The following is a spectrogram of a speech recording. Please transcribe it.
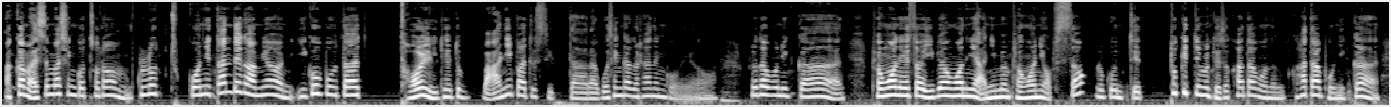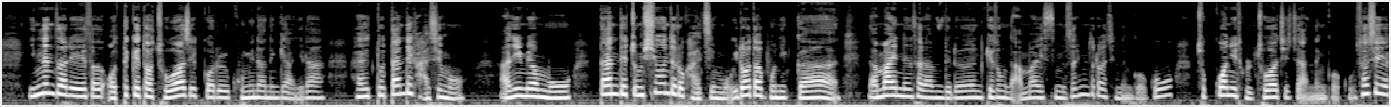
아까 말씀하신 것처럼 근로 조건이 딴 데 가면 이거보다 덜 일해도 많이 받을 수 있다라고 생각을 하는 거예요. 그러다 보니까 병원에서 이 병원이 아니면 병원이 없어? 그리고 이제 토끼팀을 계속 하다 보는 하다 보니까 있는 자리에서 어떻게 더 좋아질 거를 고민하는 게 아니라 아이 또 딴 데 가지 뭐. 아니면 뭐 딴 데 좀 쉬운 데로 가지 뭐 이러다 보니까 남아 있는 사람들은 계속 남아 있으면서 힘들어지는 거고 조건이 덜 좋아지지 않는 거고 사실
